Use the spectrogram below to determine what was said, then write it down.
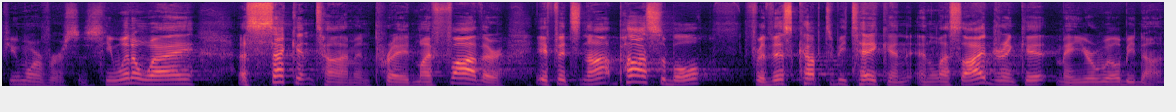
Few more verses. He went away a second time and prayed, My Father, if it's not possible for this cup to be taken unless I drink it, may your will be done.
